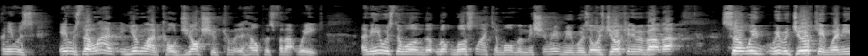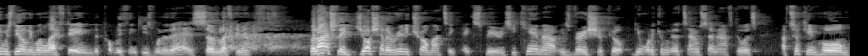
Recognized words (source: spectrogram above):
And it was, it was the lad, a young lad called Josh who'd come to help us for that week. And he was the one that looked most like a Mormon missionary. We was always joking him about that. So we, we were joking when he was the only one left in. They probably think he's one of theirs, so left him in. But actually, Josh had a really traumatic experience. He came out, he was very shook up, didn't want to come to the town centre afterwards. I took him home,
